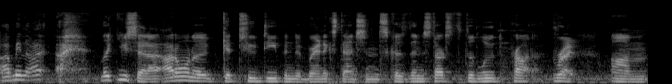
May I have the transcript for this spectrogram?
I mean, I, I like you said, I, I don't want to get too deep into brand extensions because then it starts to dilute the product. Right. Um,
